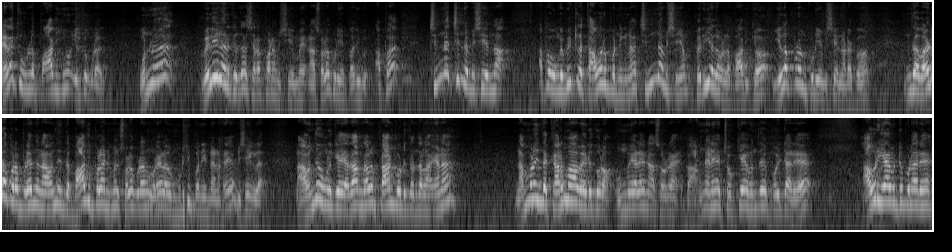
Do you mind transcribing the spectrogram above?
நிலைக்கு உள்ள பாதியும் இருக்கக்கூடாது. ஒன்று வெளியில் இருக்கிறது தான் சிறப்பான விஷயமே. நான் சொல்லக்கூடிய பதிவு. அப்போ சின்ன சின்ன விஷயந்தான் அப்போ உங்கள் வீட்டில் தவறு பண்ணிங்கன்னா சின்ன விஷயம் பெரிய லெவலில் பாதிக்கும். இழப்புடன் கூடிய விஷயம் நடக்கும். இந்த வருட பிறப்புலேருந்து நான் வந்து இந்த பாதிப்பெல்லாம் இனிமேல் சொல்லக்கூடாதுன்னு ஒரே அளவு முடிவு பண்ணிட்டேன். நிறைய விஷயங்களை. நான் வந்து உங்களுக்கு எதாக இருந்தாலும் பிளான் போட்டு தந்துடலாம். ஏன்னா நம்மளும் இந்த கர்மாவை எடுக்கிறோம். உண்மையாலே நான் சொல்கிறேன் இப்போ அண்ணனே சொக்கே வந்து போயிட்டாரு. அவர் ஏன் விட்டு போனார்?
